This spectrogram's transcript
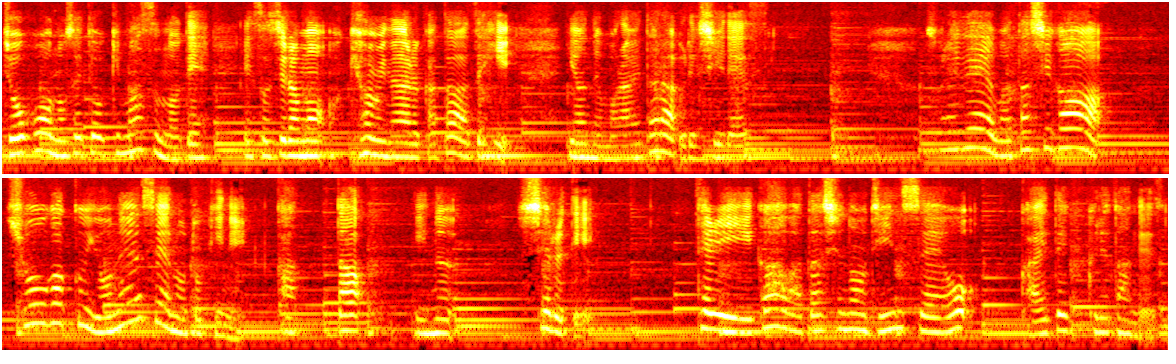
情報を載せておきますのでそちらも興味のある方は是非読んでもらえたら嬉しいです。それで私が小学4年生の時に飼った犬シェルティ。テリーが私の人生を変えてくれたんです、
